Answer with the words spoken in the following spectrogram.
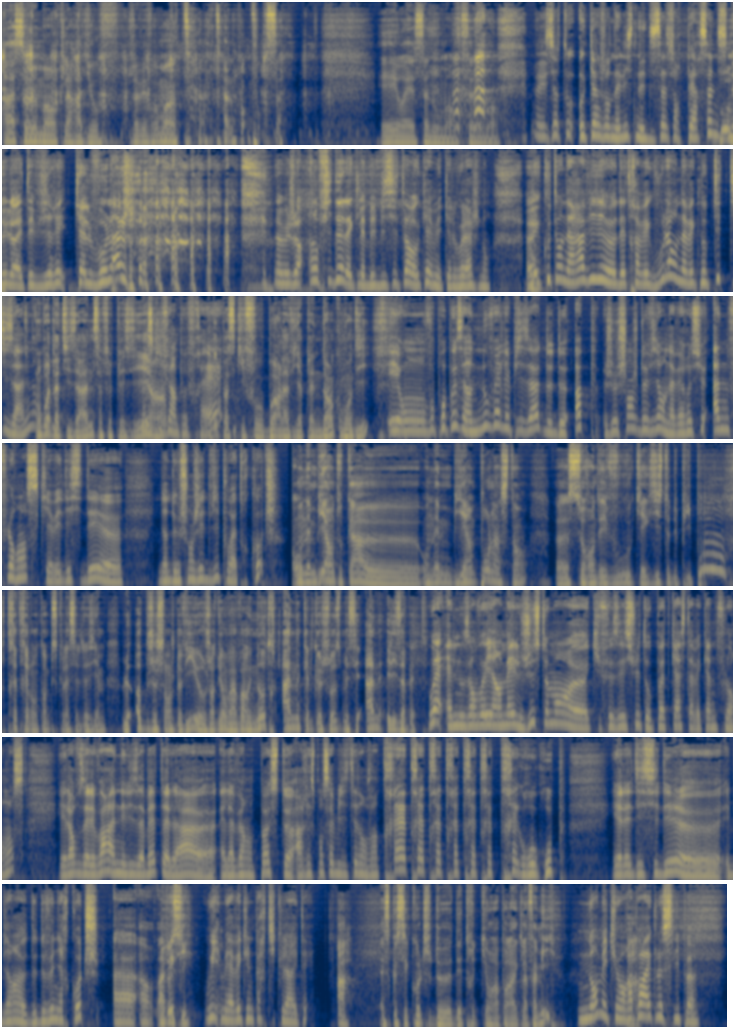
Ah, ça me manque la radio. J'avais vraiment un, ta- un talent pour ça. Et ouais, ça nous manque, ça nous manque. Mais surtout, aucun journaliste ne dit ça sur personne, Bon. sinon il aurait été viré. Quel volage Non mais genre infidèle avec la babysitter, ok, mais quel volage, non. Euh, Bon. Écoutez, on est ravis euh, d'être avec vous. Là, on est avec nos petites tisanes. On boit de la tisane, ça fait plaisir. Parce qu'il hein. fait un peu frais. Et parce qu'il faut boire la vie à pleines dents, comme on dit. Et on vous propose un nouvel épisode de Hop, je change de vie. On avait reçu Anne Florence qui avait décidé euh, bien de changer de vie pour être coach. On aime bien, en tout cas, euh, on aime bien pour l'instant euh, ce rendez-vous qui existe depuis pouf, très très longtemps, puisque là c'est le deuxième. Le Hop, je change de vie. Et aujourd'hui, on va avoir une autre Anne quelque chose, mais c'est Anne Elisabeth. Ouais, elle nous a envoyé un mail justement euh, qui faisait suite au podcast avec Anne Florence. Et alors, vous allez voir, Anne-Elisabeth, elle, a, elle avait un poste à responsabilité dans un très, très, très, très, très, très, très gros groupe. Et elle a décidé euh, eh bien, de devenir coach. avec, aussi Oui, mais avec une particularité. Ah, est-ce que c'est coach de, des trucs qui ont rapport avec la famille? Non, mais qui ont rapport avec le slip.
